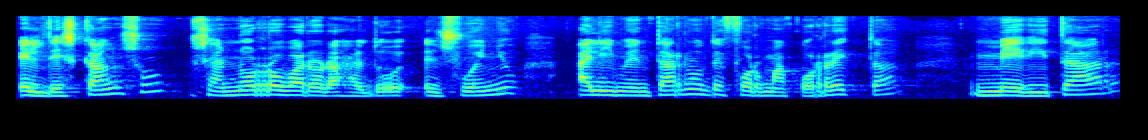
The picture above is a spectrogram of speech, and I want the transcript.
El descanso, o sea, no robar horas al sueño, alimentarnos de forma correcta, meditar,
